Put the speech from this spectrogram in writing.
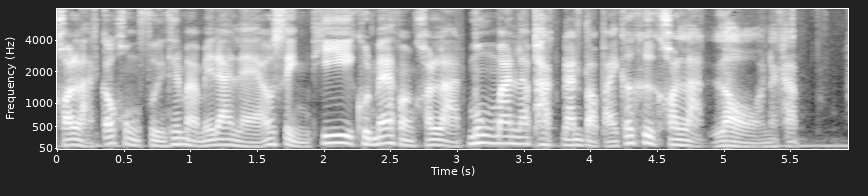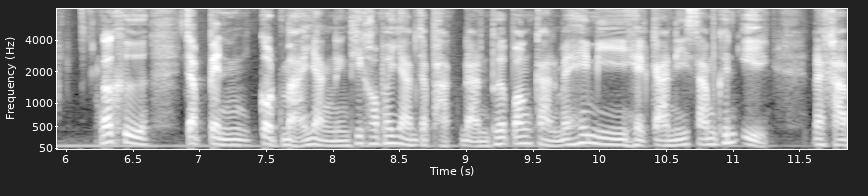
คอลาดก็คงฟื้นขึ้นมาไม่ได้แล้ว สิ่งที่คุณแม่ของคอลาดมุ่งมั่นและผลักดันต่อไปก็คือคอลาดรอนะครับ ก็คือจะเป็นกฎหมายอย่างหนึ่งที่เขาพยายามจะผลักดัน เพื่อป้องกันไม่ให้มีเหตุการณ์นี้ซ้ำขึ้นอีกนะครับ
